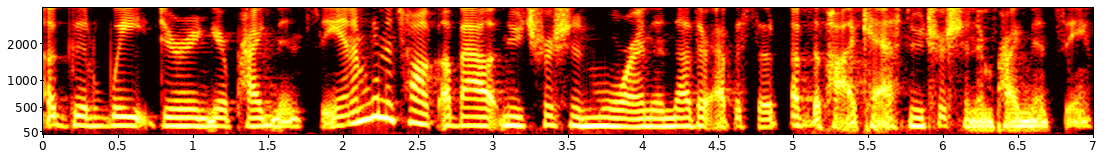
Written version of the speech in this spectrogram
a good weight during your pregnancy. And I'm going to talk about nutrition more in another episode of the podcast, Nutrition and Pregnancy.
